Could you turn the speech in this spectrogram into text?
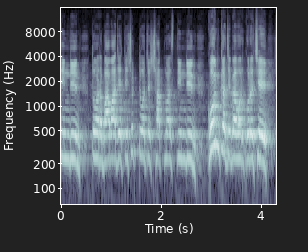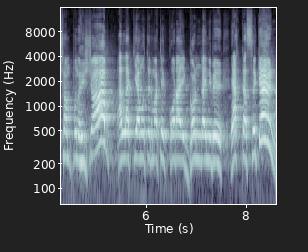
তিন দিন। তোমার বাবা যে তেষট্টি বছর, সাত মাস, তিন দিন কোন কাজে ব্যবহার করেছে, সম্পূর্ণ হিসাব আল্লাহ কিয়ামতের মাঠে কড়াই গন্ডায় নিবে। একটা সেকেন্ড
